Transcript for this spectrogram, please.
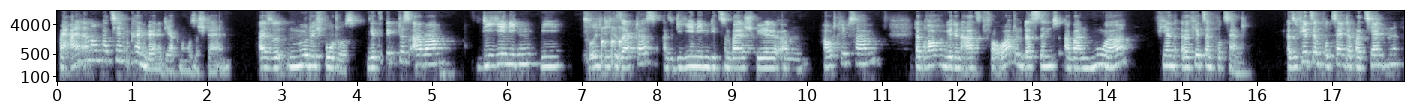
Bei allen anderen Patienten können wir eine Diagnose stellen. Also nur durch Fotos. Jetzt gibt es aber diejenigen, wie du richtig gesagt hast, also diejenigen, die zum Beispiel ähm, Hautkrebs haben, da brauchen wir den Arzt vor Ort und das sind aber nur 14 äh, Prozent. Also 14 Prozent der Patienten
